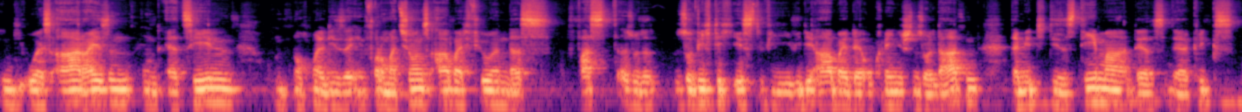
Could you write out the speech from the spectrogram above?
in die USA reisen und erzählen und nochmal diese Informationsarbeit führen, das fast also so wichtig ist wie, wie die Arbeit der ukrainischen Soldaten, damit dieses Thema des, der Kriegs,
